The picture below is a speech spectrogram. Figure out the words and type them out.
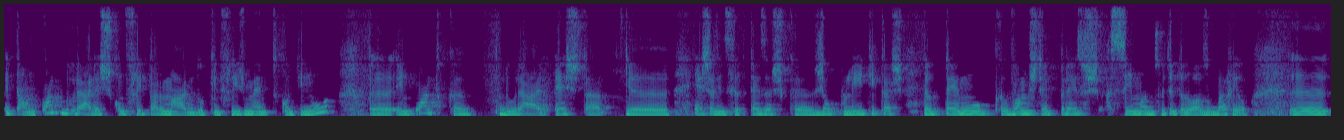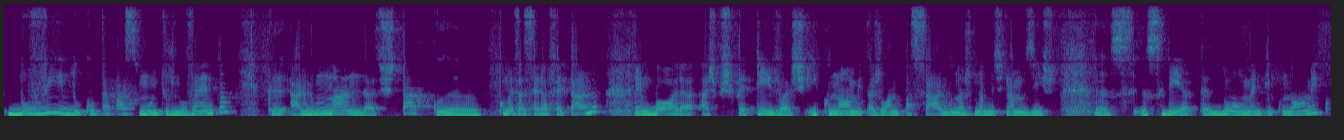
então, enquanto durar este conflito armado, que infelizmente continua, enquanto que durar esta, estas incertezas geopolíticas, eu temo que vamos ter preços acima dos 80 dólares o barril. Uh, duvido que ultrapasse muito os 90, que a demanda está, uh, começa a ser afetada, embora as perspectivas económicas o ano passado, nós mencionamos isto, uh, seria que de um aumento económico,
